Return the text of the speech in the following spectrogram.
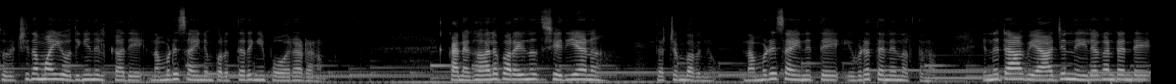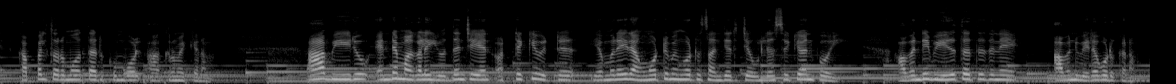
സുരക്ഷിതമായി ഒതുങ്ങി നിൽക്കാതെ നമ്മുടെ സൈന്യം പുറത്തിറങ്ങി പോരാടണം. കനകാല പറയുന്നത് ശരിയാണ് ദക്ഷൻ പറഞ്ഞു. നമ്മുടെ സൈന്യത്തെ ഇവിടെ തന്നെ നിർത്തണം. എന്നിട്ട് ആ വ്യാജൻ നീലകണ്ഠന്റെ കപ്പൽ തുറമുഖത്തടുക്കുമ്പോൾ ആക്രമിക്കണം. ആ ഭീരു എന്റെ മകളെ യുദ്ധം ചെയ്യാൻ ഒറ്റയ്ക്ക് വിട്ട് യമുനയിൽ അങ്ങോട്ടും ഇങ്ങോട്ടും സഞ്ചരിച്ച് ഉല്ലസിക്കാൻ പോയി. അവന്റെ ഭീരുത്വത്തിന് അവൻ വില കൊടുക്കണം.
